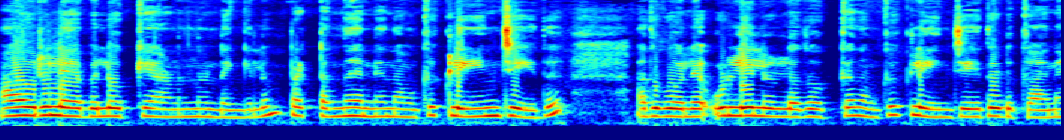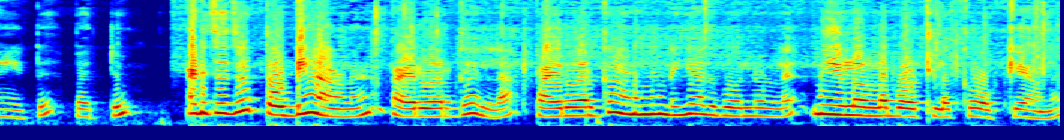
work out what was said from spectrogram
ആ ഒരു ലേബലൊക്കെ ആണെന്നുണ്ടെങ്കിലും പെട്ടെന്ന് തന്നെ നമുക്ക് ക്ലീൻ ചെയ്ത് അതുപോലെ ഉള്ളിലുള്ളതൊക്കെ നമുക്ക് ക്ലീൻ ചെയ്തെടുക്കാനായിട്ട് പറ്റും. അടുത്തത് പൊടിയാണ്. പയറുവർഗമല്ല പയറുവർഗം ആണെന്നുണ്ടെങ്കിൽ അതുപോലുള്ള നീളമുള്ള ബോട്ടിലൊക്കെ ഓക്കെയാണ്.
